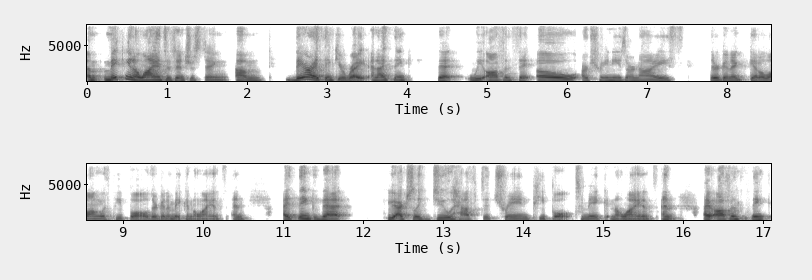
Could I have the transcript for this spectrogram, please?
Um, making an alliance is interesting. Um, there, I think you're right. And I think that we often say, oh, our trainees are nice. They're going to get along with people. They're going to make an alliance. And I think that you actually do have to train people to make an alliance. And I often think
